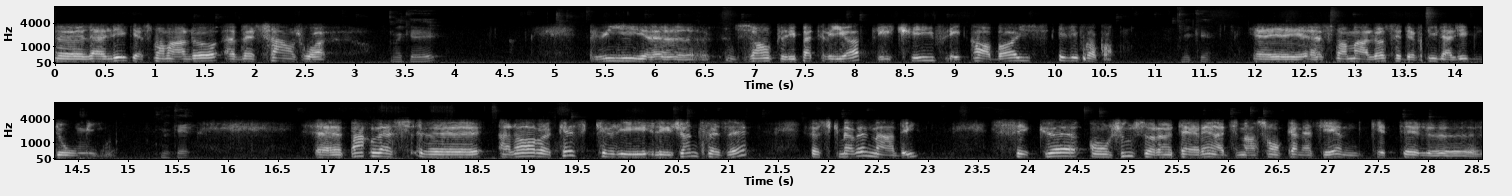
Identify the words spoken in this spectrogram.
Euh, la Ligue, à ce moment-là, avait 100 joueurs. OK. Puis, euh, disons que les Patriotes, les Chiefs, les Cowboys et les Faucons. OK. Et à ce moment-là, c'est devenu la Ligue d'Omi. OK. Euh, par la, euh, alors, qu'est-ce que les, les jeunes faisaient? Euh, ce qu'ils m'avaient demandé, c'est que on joue sur un terrain à dimension canadienne, qui était le,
